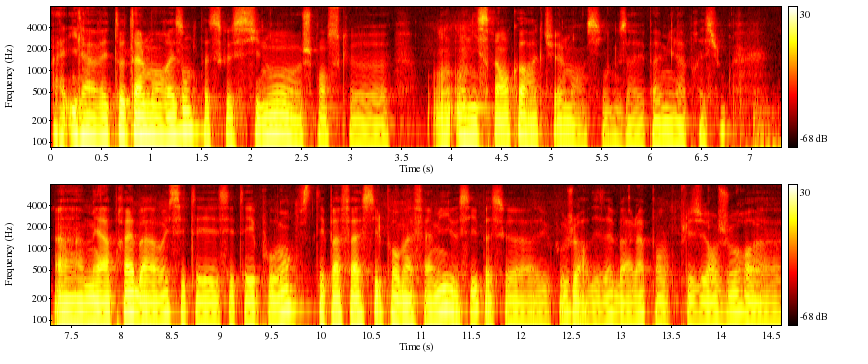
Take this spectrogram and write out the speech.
Ah, il avait totalement raison, parce que sinon, je pense que on, y serait encore actuellement, s'il nous avait pas mis la pression. Euh, mais après, bah oui, c'était, c'était éprouvant. C'était pas facile pour ma famille aussi, parce que euh, du coup, je leur disais, bah là, pendant plusieurs jours, euh,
